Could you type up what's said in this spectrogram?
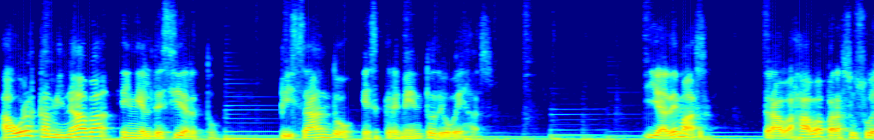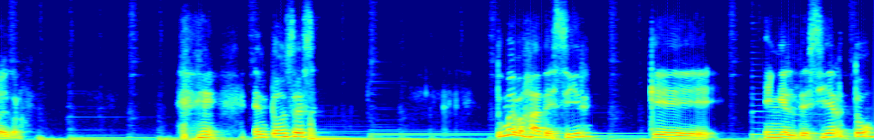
ahora caminaba en el desierto, pisando excremento de ovejas. Y además, trabajaba para su suegro. Entonces, tú me vas a decir que en el desierto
